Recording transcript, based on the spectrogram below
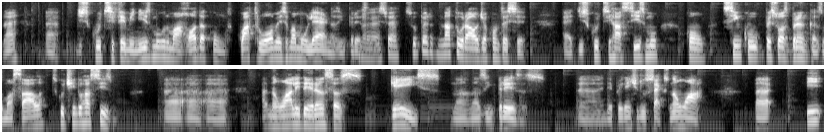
né? É, Discute-se feminismo numa roda com quatro homens e uma mulher nas empresas. É. Isso é super natural de acontecer. É, Discute-se racismo com cinco pessoas brancas numa sala discutindo racismo. Ah, ah, ah, não há lideranças gays na- nas empresas, independente do sexo, não há. E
